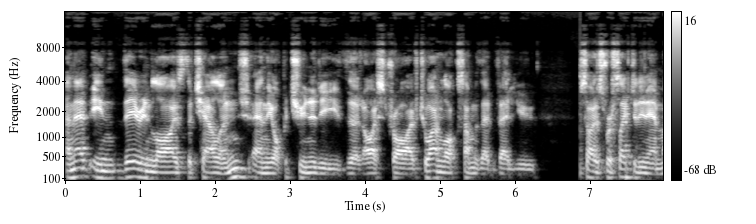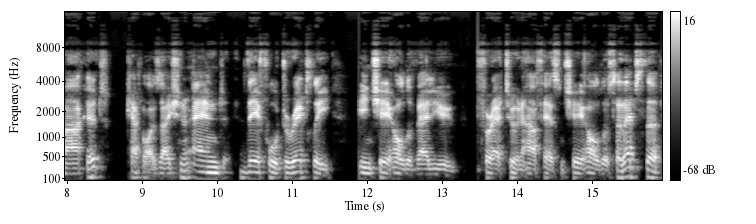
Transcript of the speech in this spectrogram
And that in therein lies the challenge and the opportunity that I strive to unlock some of that value. So it's reflected in our market capitalisation and therefore directly in shareholder value for our two and a half thousand shareholders. So that's the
